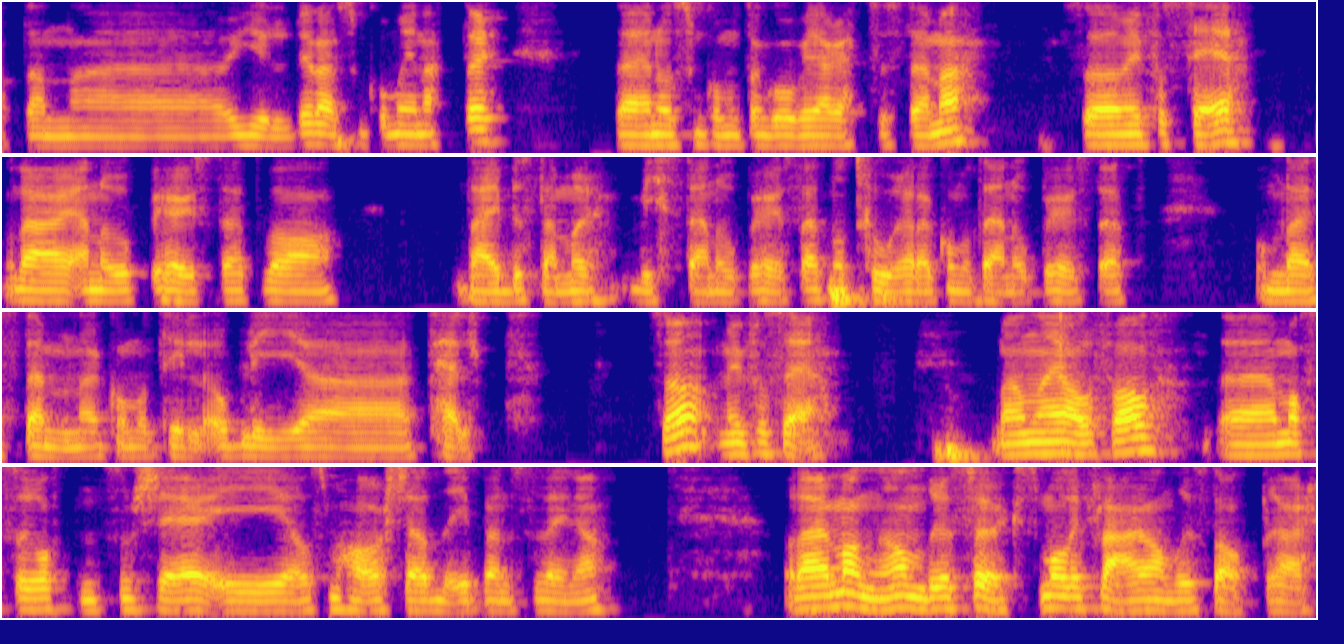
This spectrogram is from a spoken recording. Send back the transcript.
at den er uh, ugyldig, de som kommer inn etter. Det er noe som kommer til å gå via rettssystemet. Så vi får se når det ender opp i Høyesterett, hva de bestemmer hvis det ender opp i Høyesterett. Nå tror jeg det kommer til å ende opp i Høyesterett, om de stemmene kommer til å bli uh, telt. Så vi får se. Men i alle fall, det er masse råttent som skjer i, og som har skjedd i Pennsylvania. Og det er mange andre søksmål i flere andre stater her,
